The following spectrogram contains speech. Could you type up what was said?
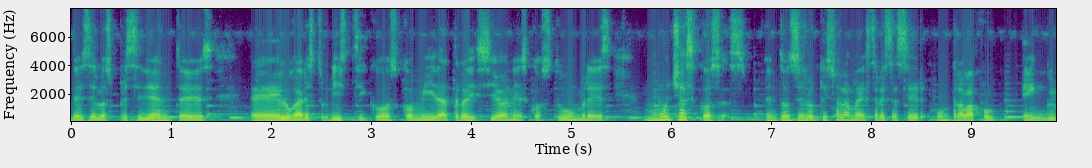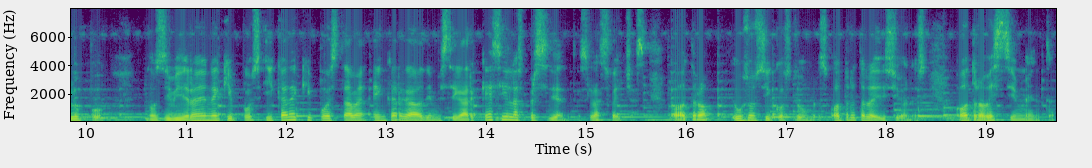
desde los presidentes, eh, lugares turísticos, comida, tradiciones, costumbres, muchas cosas. Entonces lo que hizo la maestra es hacer un trabajo en grupo. Nos dividieron en equipos y cada equipo estaba encargado de investigar qué si los presidentes, las fechas, otro usos y costumbres, otro tradiciones, otro vestimenta,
